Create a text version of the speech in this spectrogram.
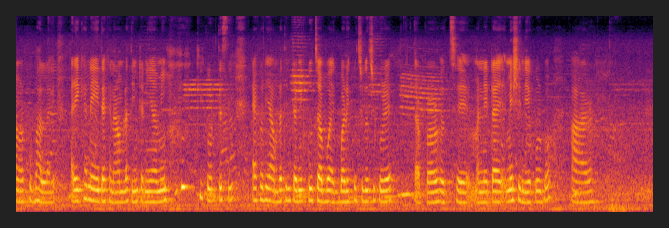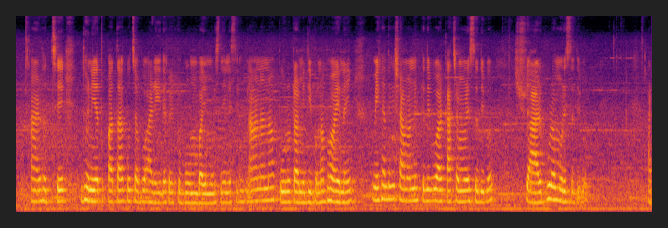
আমার খুব ভালো লাগে। আর এখানে এই দেখেন, আমরা তিনটা নিয়ে আমি কি করতেছি? এখনই আমরা তিনটা আমি কুচাবো একবারে কুচি কুচি করে। তারপর হচ্ছে মানে এটা মেশিন দিয়ে করব। আর আর হচ্ছে ধনিয়া পাতা কুচাবো, আর এই দেখো একটু বোম্বাই মরিচ নিয়ে নিয়েছি। না না না, পুরোটা আমি দিব না, ভয় নাই। আমি এখান থেকে সামান্য একটু দিব আর কাঁচা মরিচও দিব, আর গুঁড়া মরিচও দিব। আর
